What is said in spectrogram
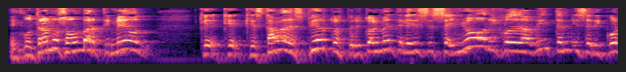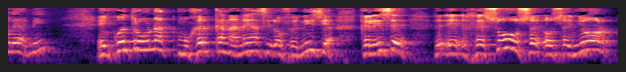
Encontramos a un Bartimeo que, que estaba despierto espiritualmente y le dice, Señor, hijo de David, ten misericordia de mí. Encuentro una mujer cananea sirofenicia que le dice, eh, eh, Jesús o oh Señor,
